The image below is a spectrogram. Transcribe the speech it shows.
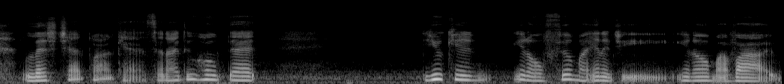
Let's Chat podcast. And I do hope that you can, you know, feel my energy, you know, my vibe,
